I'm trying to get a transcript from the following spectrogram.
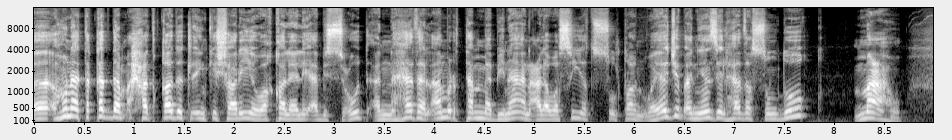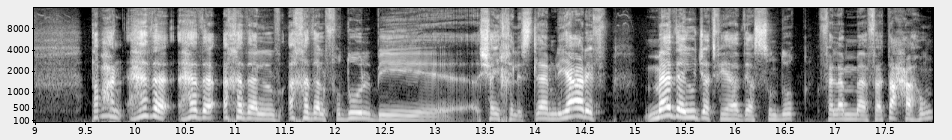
آه، هنا تقدم أحد قادة الانكشارية وقال لأبي السعود أن هذا الأمر تم بناء على وصية السلطان ويجب أن ينزل هذا الصندوق معه. طبعا هذا هذا أخذ أخذ الفضول بشيخ الإسلام ليعرف ماذا يوجد في هذا الصندوق. فلما فتحه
